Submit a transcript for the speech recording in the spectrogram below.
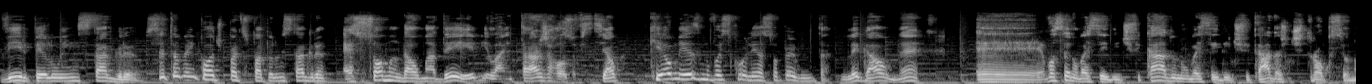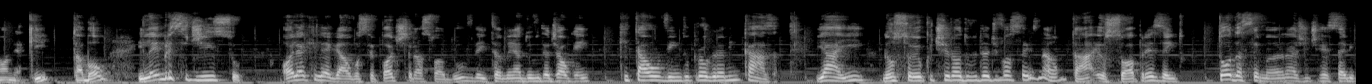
vir pelo Instagram. Você também pode participar pelo Instagram. É só mandar uma DM lá em Tarja Rosa Oficial, que eu mesmo vou escolher a sua pergunta. Legal, né? É, você não vai ser identificado, não vai ser identificada, a gente troca o seu nome aqui, tá bom? E lembre-se disso. Olha que legal, você pode tirar sua dúvida e também a dúvida de alguém que está ouvindo o programa em casa. E aí, não sou eu que tiro a dúvida de vocês, não, tá? Eu só apresento. Toda semana a gente recebe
